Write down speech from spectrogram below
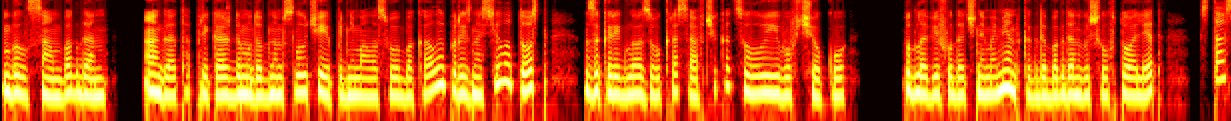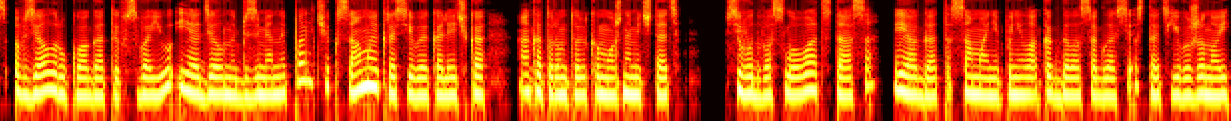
был сам Богдан. Агата при каждом удобном случае поднимала свой бокал и произносила тост за кореглазого красавчика, целуя его в щеку. Подловив удачный момент, когда Богдан вышел в туалет, Стас взял руку Агаты в свою и одел на безымянный пальчик самое красивое колечко, о котором только можно мечтать. Всего два слова от Стаса, и Агата сама не поняла, как дала согласие стать его женой.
